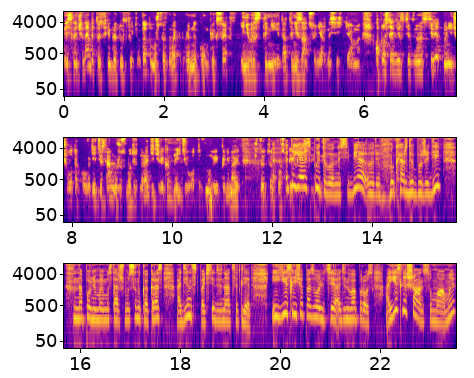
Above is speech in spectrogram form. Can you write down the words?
если начинаем это с фига душить, вот это может создавать определенные комплексы и неврастении, да, тонизацию нервной системы. А после 11-12 лет, ну, ничего такого. Дети сами уже смотрят на родителей как на идиотов, ну, и понимают, что это просто... Это я испытываю на себе э, каждый божий день. Напомню моему старшему сыну как раз 11, почти 12 лет. И если еще позволите один вопрос. А есть ли шанс у мамы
